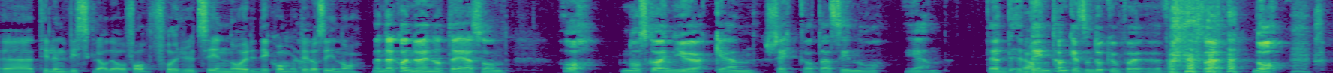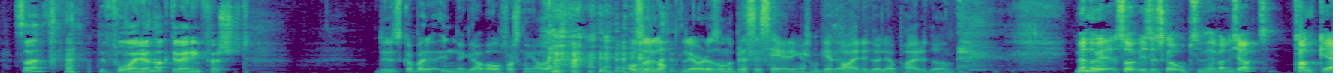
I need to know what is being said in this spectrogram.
eh, til en viss grad i alle fall forutsi når de kommer til å si noe. Men det kan jo hende at det er sånn Åh, nå skal han gjøken sjekke at jeg sier noe igjen. Det er Ja. den tanken som dukker opp først. og Så er nå. Sant? Du får jo en aktivering først. Du skal bare undergrave all forskninga di. Og så latterliggjør du sånne presiseringer som gepard og leopard. Og... Men så hvis vi skal oppsummere veldig kjapt Tanke,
